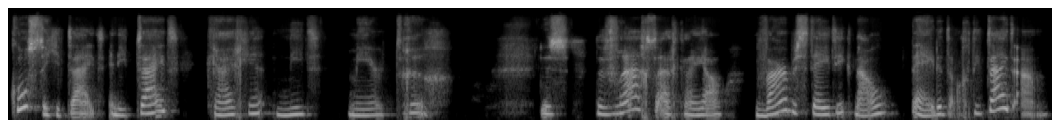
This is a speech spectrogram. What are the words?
kost het je tijd en die tijd krijg je niet meer terug. Dus de vraag is eigenlijk aan jou, waar besteed ik nou de hele dag die tijd aan?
